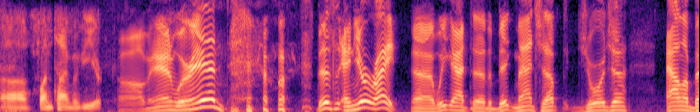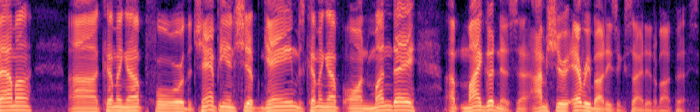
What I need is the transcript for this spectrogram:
Uh, fun time of year. Oh man, we're in. this and you're right. Uh, we got uh, the big matchup: Georgia, Alabama, uh, coming up for the championship games coming up on Monday. Uh, my goodness, uh, I'm sure everybody's excited about this.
